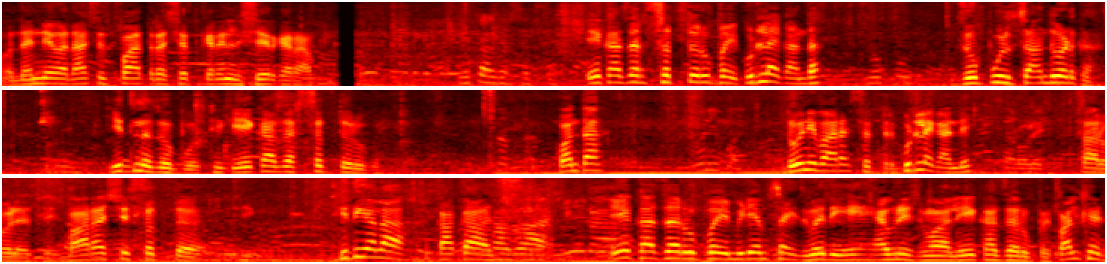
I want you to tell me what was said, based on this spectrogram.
हो, धन्यवाद. असेच पात्र शेतकऱ्यांना शेअर करा. आपण एक हजार सत्तर रुपये. कुठला आहे कांदा? जोपूळ चांदवड का? इथलं जोपूळ ठीक आहे एक हजार सत्तर रुपये. कोणता? दोन्ही बाराशे सत्तर. कुठले कांदे? सारोळ्याचे. बाराशे सत्तर. किती गेला काका? एक हजार रुपये मीडियम साईजमध्ये. ॲव्हरेज माल एक हजार रुपये. पालखेड?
